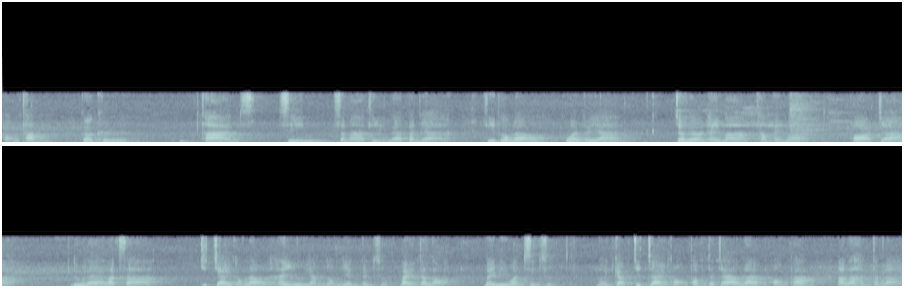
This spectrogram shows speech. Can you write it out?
ของธรรม ก็คือทานศีลสมาธิและปัญญา ที่พวกเราควรพยายามเจริญให้มากทำให้มาก เพราะจะ ดูแลรักษาจิตใจของเราให้อยู่อย่างร่มเย็นเป็นสุขไปตลอด ไม่มีวันสิ้นสุด เหมือนกับจิตใจของพระพุทธเจ้าและของพระอาหารหันต์ทั้งหลาย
